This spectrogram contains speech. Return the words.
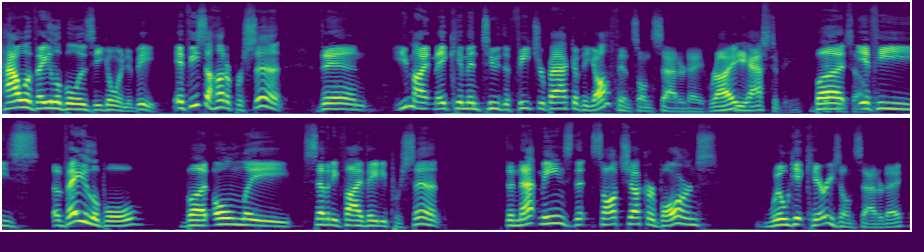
how available is he going to be? If he's 100%, then you might make him into the feature back of the offense on Saturday, right? He has to be. But he's if he's available, but only 75, 80%, then that means that Sawchuk or Barnes will get carries on Saturday.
